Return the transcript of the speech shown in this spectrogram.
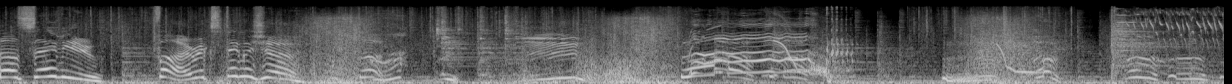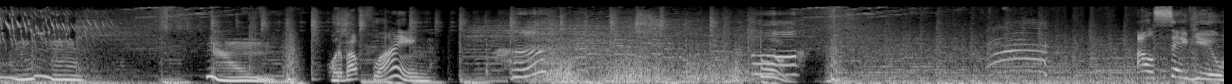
I'll save you! Fire extinguisher! Oh. Mm. Ah. What about flying? Huh? Oh, I'll save you.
